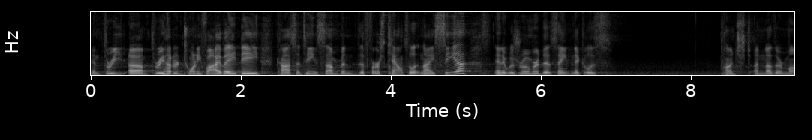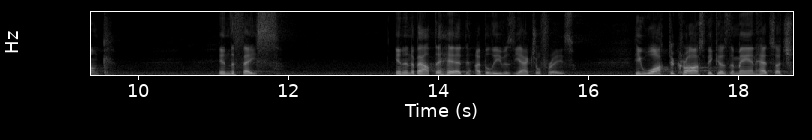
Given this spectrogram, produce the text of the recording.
In three, um, 325 AD, Constantine summoned the first council at Nicaea, and it was rumored that St. Nicholas punched another monk in the face, in and about the head, I believe is the actual phrase. He walked across because the man had such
